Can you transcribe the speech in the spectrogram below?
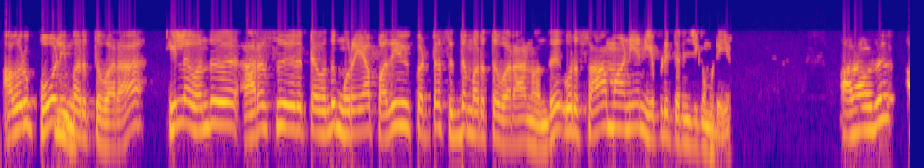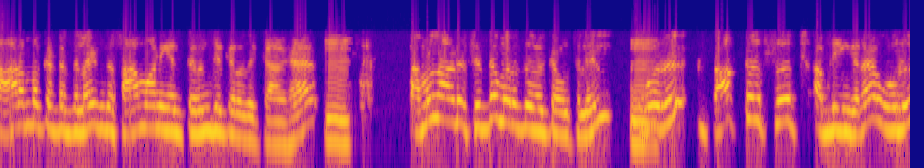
அவரு போலி மருத்துவரா? இல்ல வந்து அரசுகிட்ட வந்து முறையா பதிவு பெற்ற சித்த மருத்துவரான்னு வந்து ஒரு சாமானியன் எப்படி தெரிஞ்சுக்க முடியும்? அதாவது ஆரம்ப கட்டத்துல இந்த சாமானியன் தெரிஞ்சுக்கிறதுக்காக தமிழ்நாடு சித்த மருத்துவ கவுன்சிலில். ஒரு டாக்டர் சர்ச் அப்படிங்கிற ஒரு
